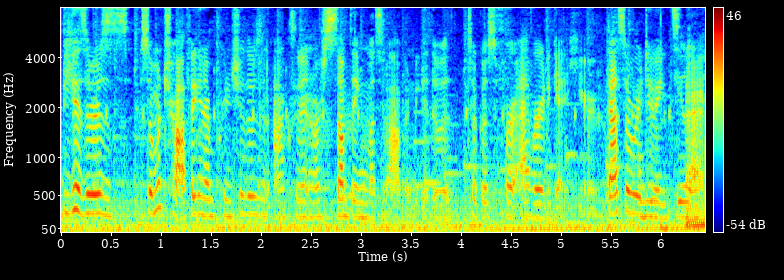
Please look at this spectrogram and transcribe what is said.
because there was so much traffic, and I'm pretty sure there was an accident or something must have happened because it was, took us forever to get here. That's what we're doing today.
